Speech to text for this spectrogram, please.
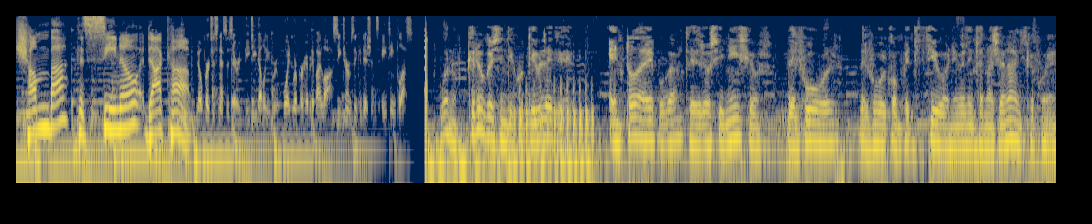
ChumbaCasino.com. No purchase necessary. BGW. Void were prohibited by law. See terms and conditions. 18 plus. Bueno, creo que es indiscutible que en toda época, desde los inicios del fútbol, del fútbol competitivo a nivel internacional, que fue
